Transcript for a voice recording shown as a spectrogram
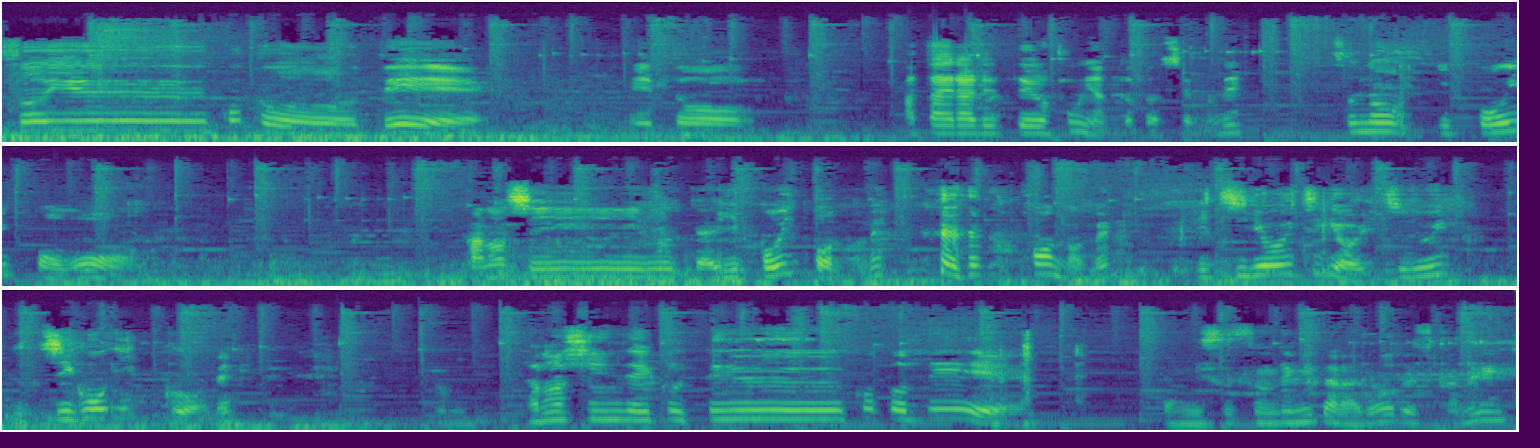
そういうことで、えっ、ー、と、与えられてる本やったとしてもね、その一本一本を楽しむって、一本一本のね、本のね、一行一行、一語一句をね、楽しんでいくっていうことで、読み進んでみたらどうですかね。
